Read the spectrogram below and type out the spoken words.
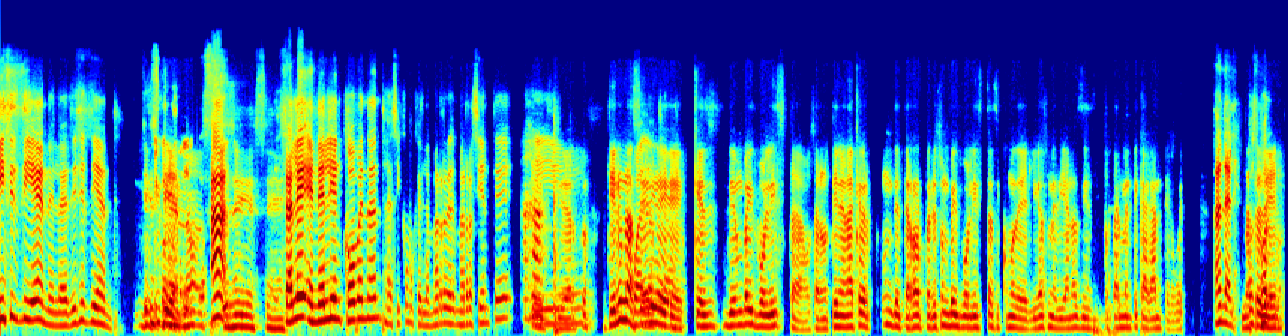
This is the End, de This is the End. Sí, sí, con- ¿no? Ah. Sí, sí. Sale en Alien Covenant, así como que la más, re- más reciente. Ajá. y- Cierto. Tiene una ¿Cuál serie que es de un beisbolista, o sea, no tiene nada que ver con de terror, pero es un beisbolista así como de ligas medianas y es totalmente cagante, el güey. Ándale. La Pues hace por, de él.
